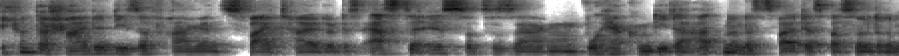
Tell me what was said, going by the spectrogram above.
Ich unterscheide diese Frage in zwei Teile. Das erste ist sozusagen, woher kommen die Daten? Und das zweite ist, was soll drin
